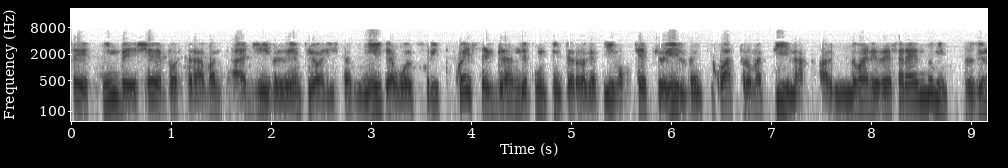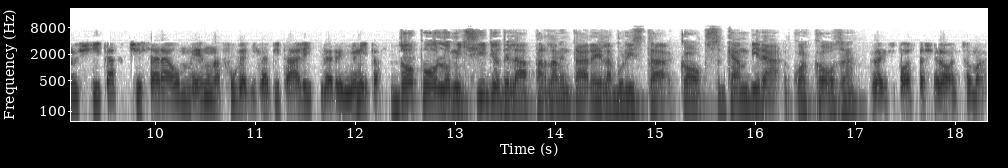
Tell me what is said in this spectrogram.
se invece porterà vantaggi per esempio agli Stati Uniti, a Wall Street. Questo è il grande punto interrogativo. Per esempio il 24 mattina, domani il referendum, in caso di un'uscita, ci sarà o meno una fuga di capitali dal Regno Unito. Dopo l'omicidio della parlamentare laburista Cox, cambierà qualcosa? La risposta ce l'ho, insomma,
